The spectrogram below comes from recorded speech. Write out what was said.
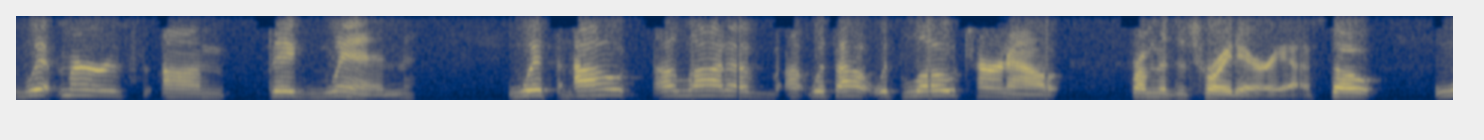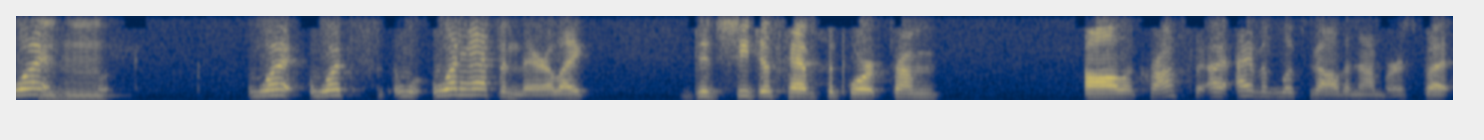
Whitmer's um, big win without a lot of uh, without with low turnout from the Detroit area. So what Mm-hmm. what what's what happened there? Like, did she just have support from all across? I, I haven't looked at all the numbers, but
